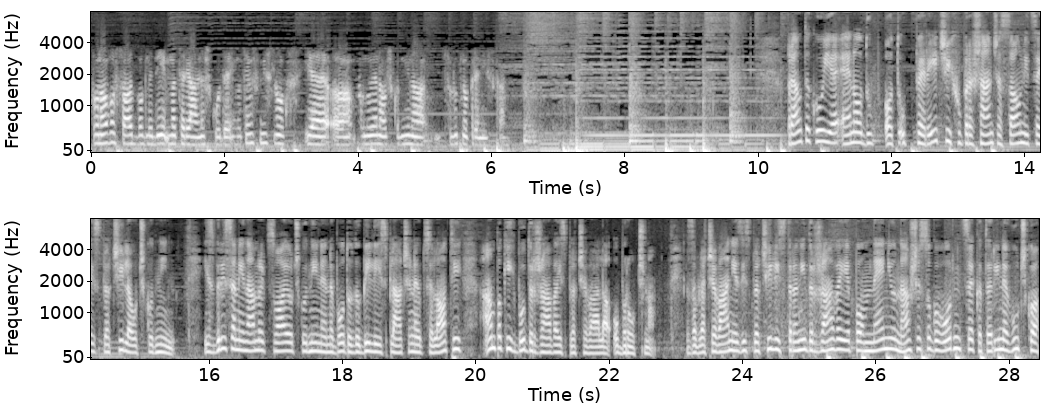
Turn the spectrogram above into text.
s to novo sodbo glede materialne škode. In v tem smislu je uh, ponujena odškodnina absolutno preniska. Prav tako je eno od, od perečih vprašanj časovnice izplačila očkodnin. Izbrisani namreč svoje očkodnine ne bodo dobili izplačene v celoti, ampak jih bo država izplačevala obročno. Zavlačevanje z izplačili strani države je po mnenju naše sogovornice Katarine Vučko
